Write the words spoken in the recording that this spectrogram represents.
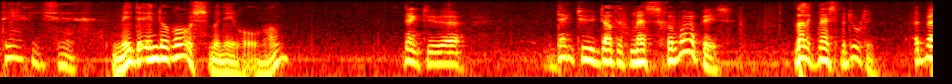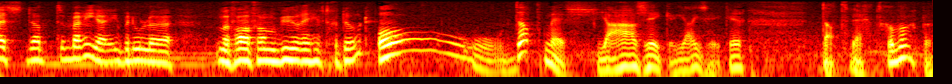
Zeg. Midden in de roos, meneer Holman. Denkt u, eh, denkt u dat het mes geworpen is? Welk mes bedoelt u? Het mes dat Maria, ik bedoel, eh, mevrouw van Buren heeft gedood? Oh, dat mes. Ja, zeker, ja, zeker. Dat werd geworpen.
